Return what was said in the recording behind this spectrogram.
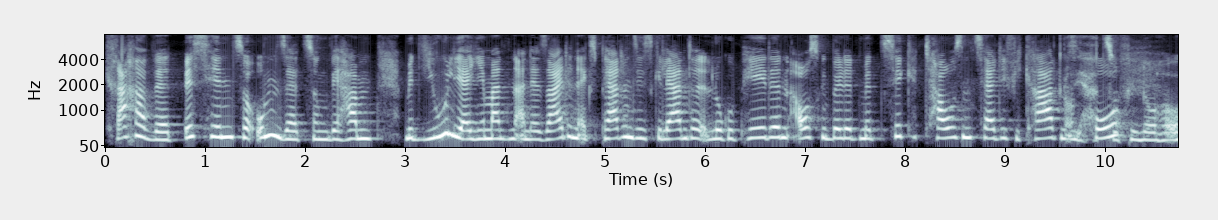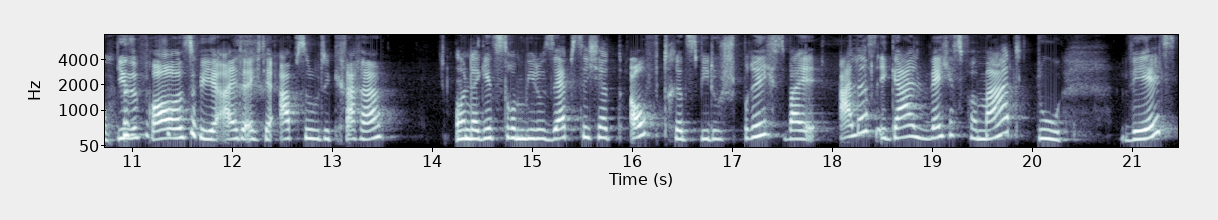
Kracher wird bis hin zur Umsetzung. Wir haben mit Julia jemanden an der Seite, eine Expertin, sie ist gelernte Logopädin, ausgebildet mit zigtausend Zertifikaten und Sie hat Co. so viel Know-how. Diese Frau ist für ihr Alter echt der absolute Kracher. Und da geht es darum, wie du selbstsicher auftrittst, wie du sprichst, weil alles, egal welches Format du wählst,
